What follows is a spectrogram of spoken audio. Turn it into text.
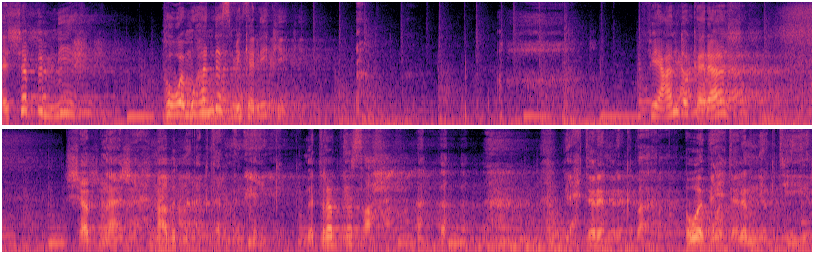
الشاب منيح. هو مهندس ميكانيكي. في عنده كراج. شاب ناجح ما بدنا أكثر من هيك. متربي صح. بيحترم الكبار هو بيحترمني كثير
